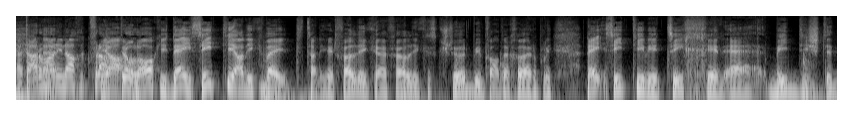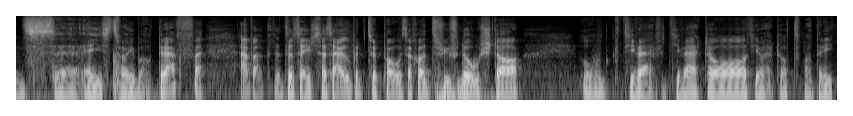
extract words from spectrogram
Ja, darum habe ich nachher gefragt, Ja, drum. logisch. Nein, City habe ich gemeint. Jetzt habe ich völlig, äh, völlig ein Gestört beim Vaterkörbli. Nein, City wird sicher äh, mindestens äh, eins, zweimal treffen. Eben, du sagst es selber, zur Pause könnte es 5-0 stehen. Und die werden die werden auch, die werden auch zu Madrid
